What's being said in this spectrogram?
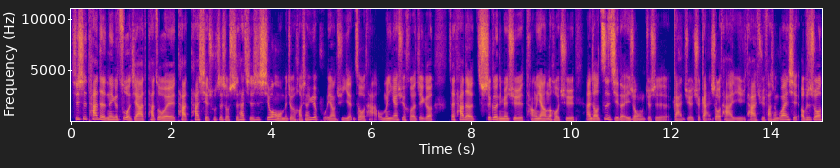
其实他的那个作家，他作为他他写出这首诗，他其实是希望我们就好像乐谱一样去演奏它。我们应该去和这个在他的诗歌里面去徜徉，然后去按照自己的一种就是感觉去感受它，与它去发生关系，而不是说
